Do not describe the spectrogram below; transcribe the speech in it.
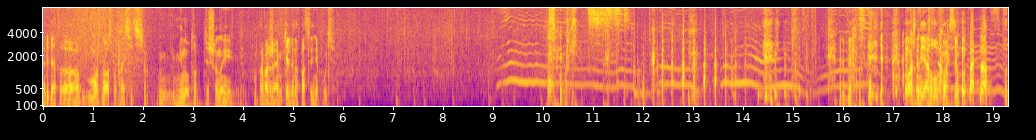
Ребят, э, можно вас попросить минуту тишины? Мы провожаем Кельвина в последний путь. Ребят, можно я лук возьму, пожалуйста?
